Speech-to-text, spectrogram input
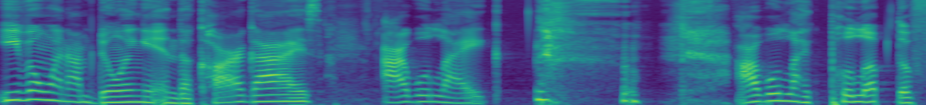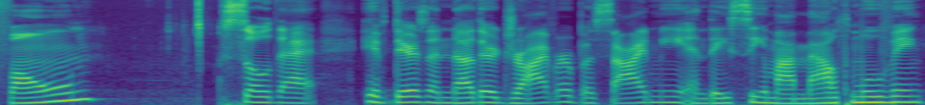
Even when I'm doing it in the car, guys, I will like, I will like pull up the phone so that if there's another driver beside me and they see my mouth moving,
